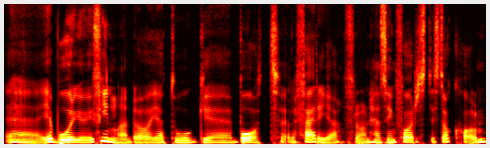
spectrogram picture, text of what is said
eh, jag bor ju i Finland och jag tog eh, båt eller färja från Helsingfors till Stockholm.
